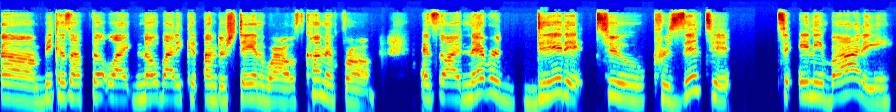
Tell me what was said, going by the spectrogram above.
um, because I felt like nobody could understand where I was coming from. And so I never did it to present it to anybody,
